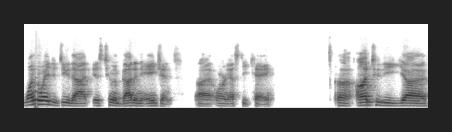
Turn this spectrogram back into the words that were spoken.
one way to do that is to embed an agent uh, or an SDK uh, onto the uh,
